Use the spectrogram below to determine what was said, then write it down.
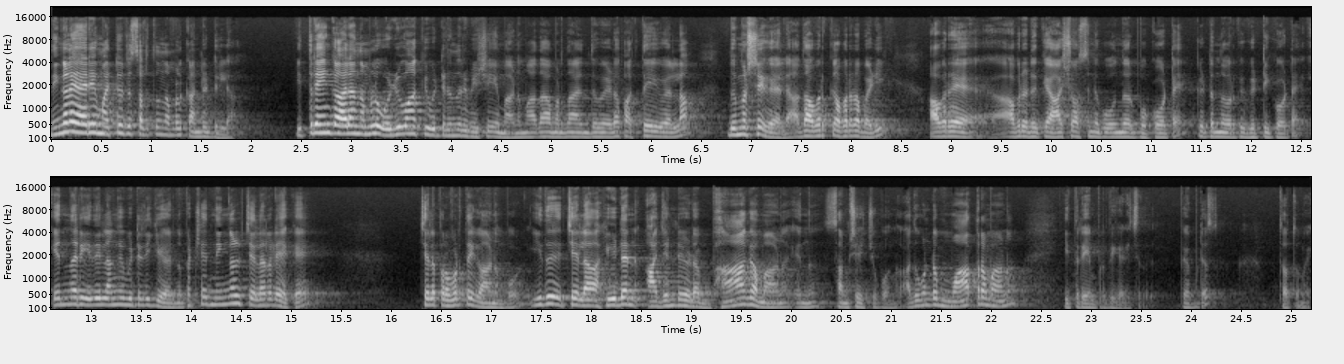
നിങ്ങളെ ആരെയും മറ്റൊരു സ്ഥലത്തും നമ്മൾ കണ്ടിട്ടില്ല. ഇത്രയും കാലം നമ്മൾ ഒഴിവാക്കി വിട്ടിരുന്നൊരു വിഷയമാണ്. മാതാ മൃതാനന്ദമയുടെ ഭക്തയുമല്ല വിമർശകയല്ല. അത് അവർക്ക് അവരുടെ വഴി അവരെ അവരുടെയൊക്കെ ആശ്വാസത്തിന് പോകുന്നവർ പൊക്കോട്ടെ കിട്ടുന്നവർക്ക് കിട്ടിക്കോട്ടെ എന്ന രീതിയിൽ അങ്ങ് വിട്ടിരിക്കുകയായിരുന്നു. പക്ഷേ നിങ്ങൾ ചിലരുടെയൊക്കെ ചില പ്രവൃത്തി കാണുമ്പോൾ ഇത് ചില ഹിഡൻ അജണ്ടയുടെ ഭാഗമാണ് എന്ന് സംശയിച്ചു പോകുന്നു. അതുകൊണ്ട് മാത്രമാണ് ഇത്രയും പ്രതികരിച്ചത്. വെബ് ഡെസ്ക് തത്വമൈ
